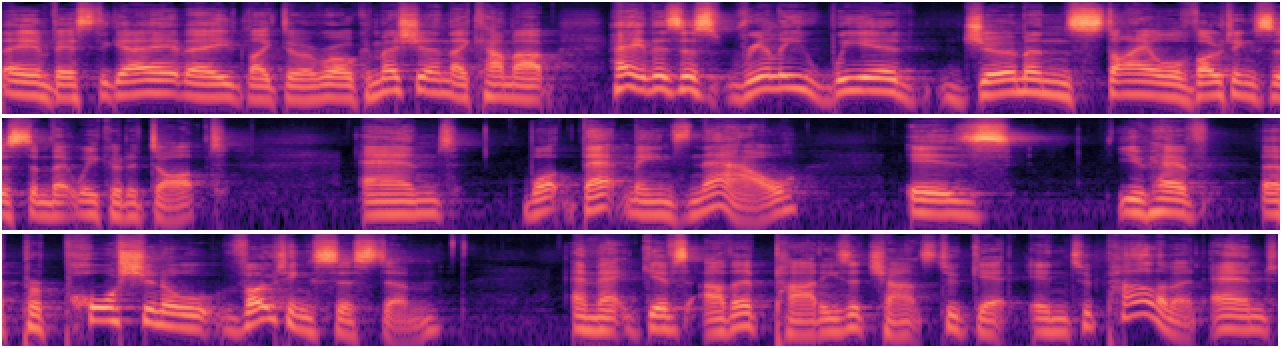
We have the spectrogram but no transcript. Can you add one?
they investigate, they like do a royal commission, they come up, hey, there's this really weird German style voting system that we could adopt. And what that means now is you have a proportional voting system, and that gives other parties a chance to get into parliament. And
